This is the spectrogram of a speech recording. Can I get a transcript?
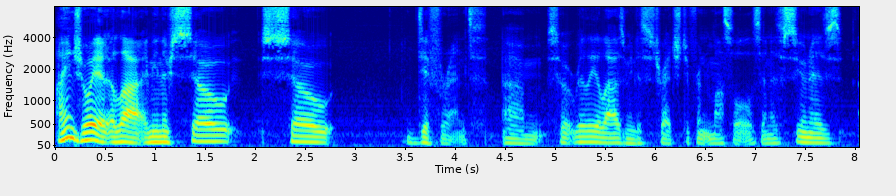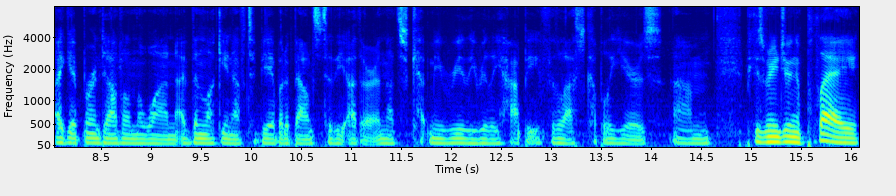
I enjoy it a lot. I mean, they're so so different. Um, so it really allows me to stretch different muscles. And as soon as I get burnt out on the one, I've been lucky enough to be able to bounce to the other. And that's kept me really, really happy for the last couple of years. Um, because when you're doing a play,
